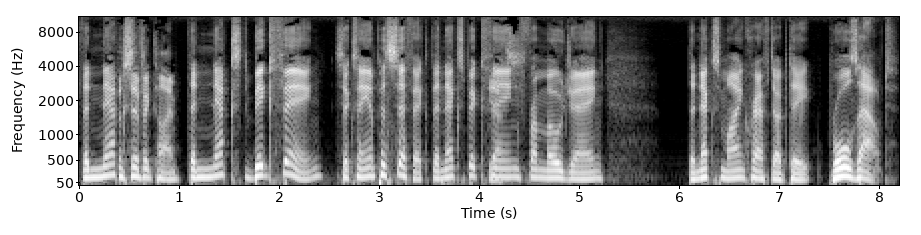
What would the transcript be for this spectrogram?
The next Pacific time. the next big thing, 6 a.m. Pacific, the next big thing Yes. from Mojang, the next Minecraft update rolls out.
